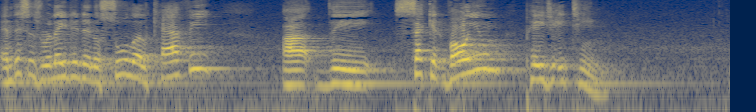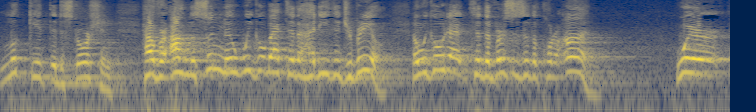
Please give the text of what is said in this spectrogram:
And this is related in Usul al Kafi, uh, the second volume, page 18. Look at the distortion. However, Ahl Sunnah, we go back to the Hadith of Jibreel, and we go back to the verses of the Quran, where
